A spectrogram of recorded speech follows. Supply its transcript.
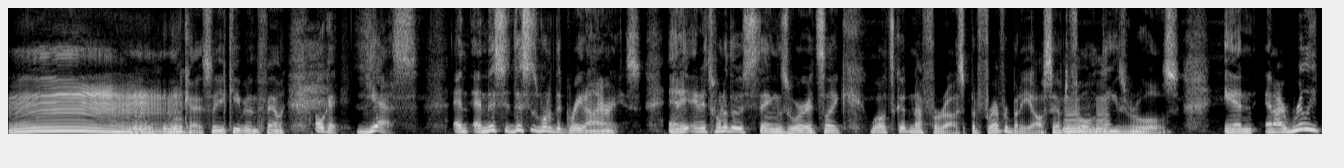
Mm. Mhm. Okay, so you keep it in the family. Okay, yes, and and this is this is one of the great ironies, and it, and it's one of those things where it's like, well, it's good enough for us, but for everybody else, they have to follow Mhm. these rules, and and I really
